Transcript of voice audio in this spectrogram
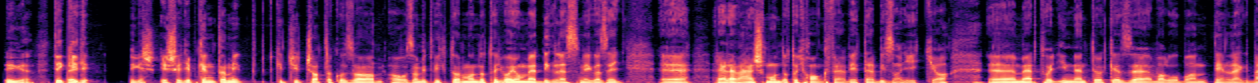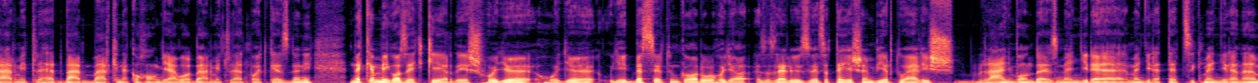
Igen. Tiki, igen? És, és egyébként, amit kicsit csatlakozva ahhoz, amit Viktor mondott, hogy vajon meddig lesz még az egy e, releváns mondat, hogy hangfelvétel bizonyítja, e, mert hogy innentől kezdve valóban tényleg bármit lehet, bár, bárkinek a hangjával bármit lehet majd kezdeni. Nekem még az egy kérdés, hogy, hogy ugye itt beszéltünk arról, hogy a, ez az előző, ez a teljesen virtuális lánybanda, ez mennyire, mennyire tetszik, mennyire nem.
